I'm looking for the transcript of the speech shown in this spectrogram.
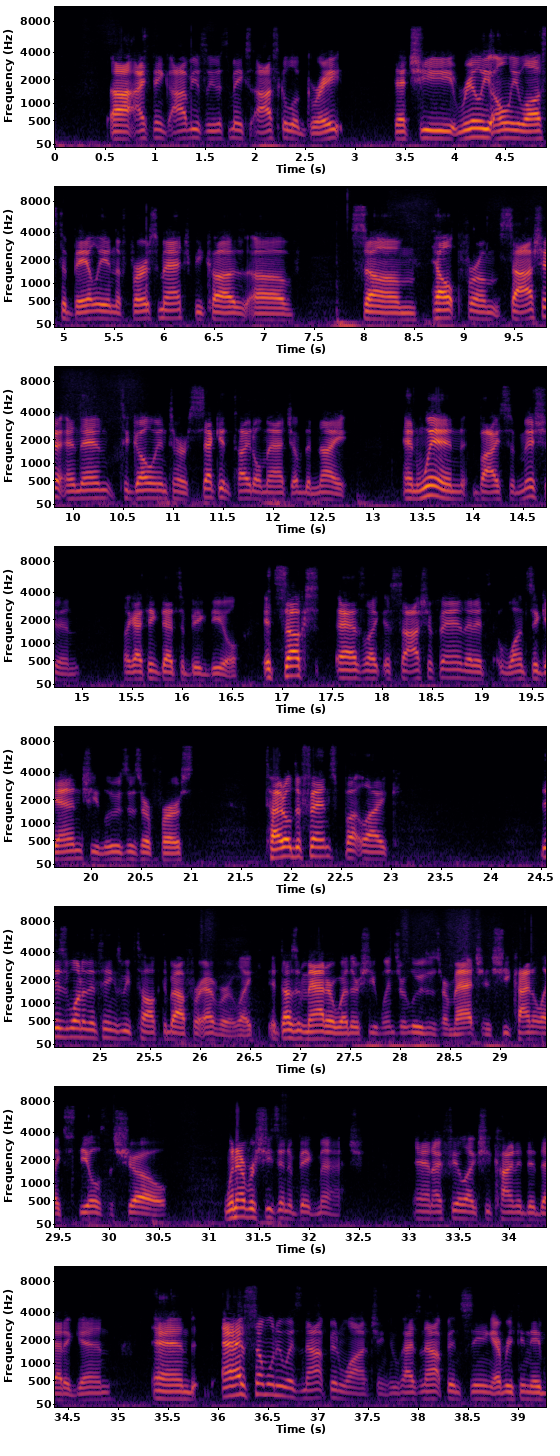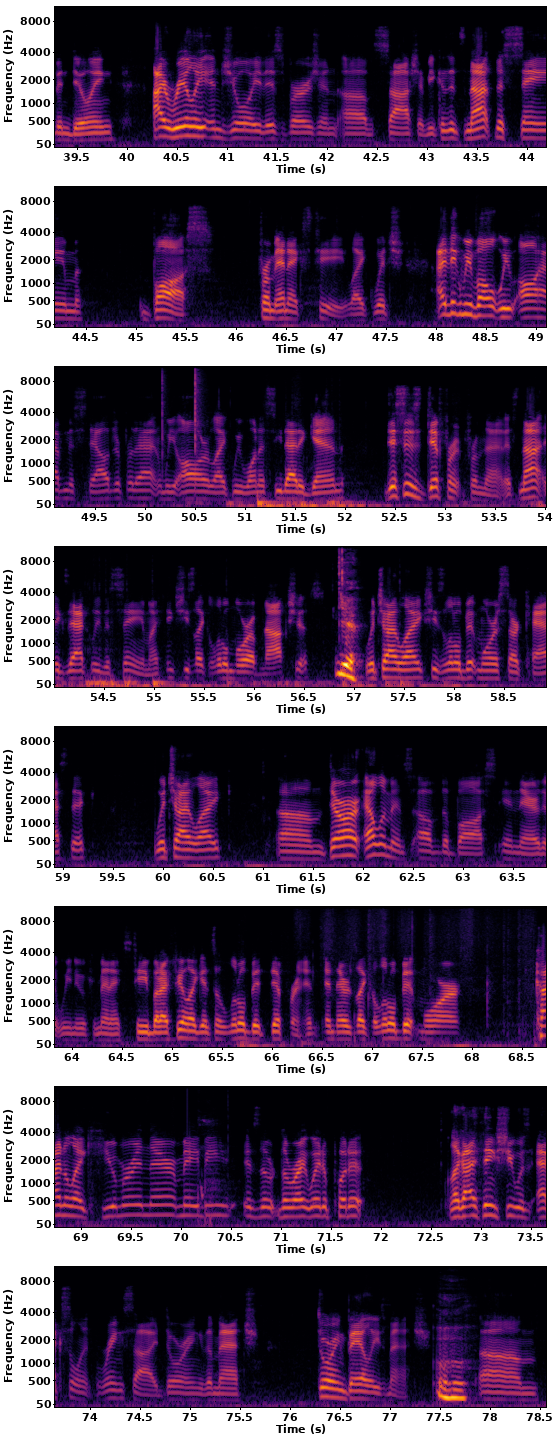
Uh, I think obviously this makes Asuka look great. That she really only lost to Bayley in the first match because of some help from Sasha, and then to go into her second title match of the night and win by submission. Like I think that's a big deal. It sucks as like a Sasha fan that it's once again she loses her first title defense, but like this is one of the things we've talked about forever. Like it doesn't matter whether she wins or loses her matches. She kind of like steals the show whenever she's in a big match. And I feel like she kind of did that again. And as someone who has not been watching, who has not been seeing everything they've been doing, I really enjoy this version of Sasha because it's not the same boss from NXT, like which I think we've all we all have nostalgia for that and we all are like we want to see that again this is different from that. It's not exactly the same. I think she's like a little more obnoxious. Yeah. Which I like. She's a little bit more sarcastic, which I like. Um, there are elements of the boss in there that we knew from NXT, but I feel like it's a little bit different. And, and there's like a little bit more kind of like humor in there, maybe is the, the right way to put it. Like, I think she was excellent ringside during the match, during Bayley's match. Mm-hmm. Um,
